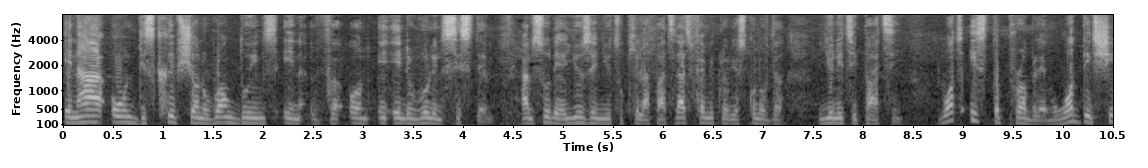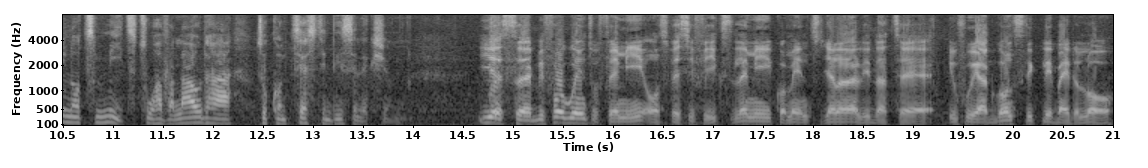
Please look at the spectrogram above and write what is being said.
in her own description wrongdoings in the, on, in, the ruling system. And so they're using you to kill a party. That's Femi Claudius Cole of the Unity Party. What is the problem? What did she not meet to have allowed her to contest in this election? Yes, uh, before going to Femi on specifics, let me comment generally that uh, if we had gone strictly by the law,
